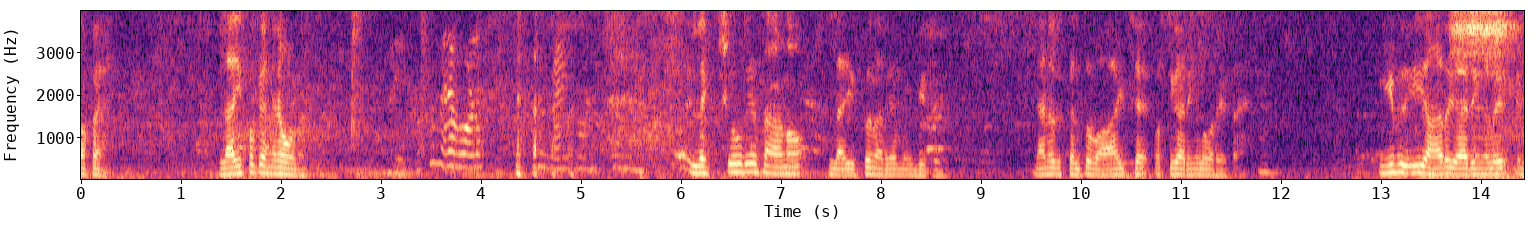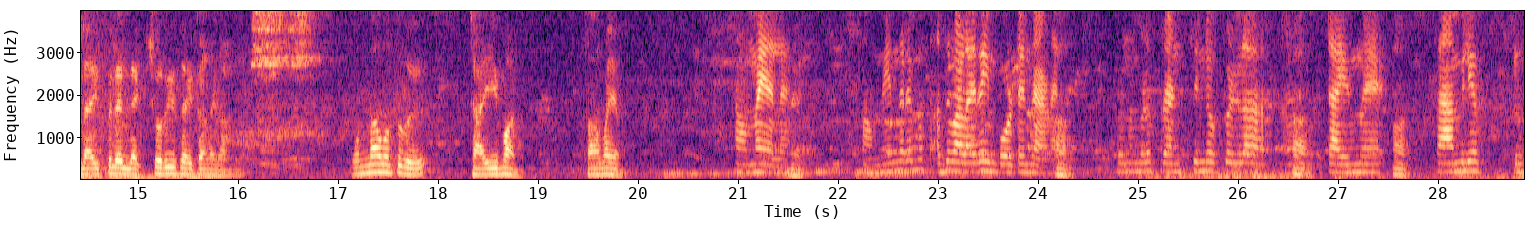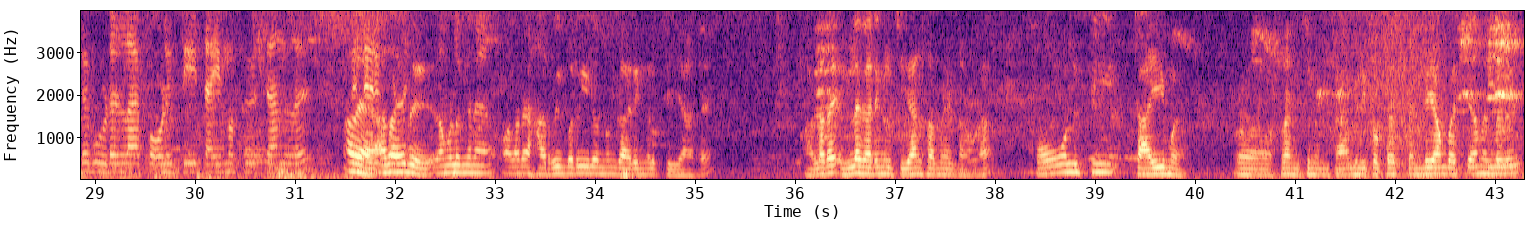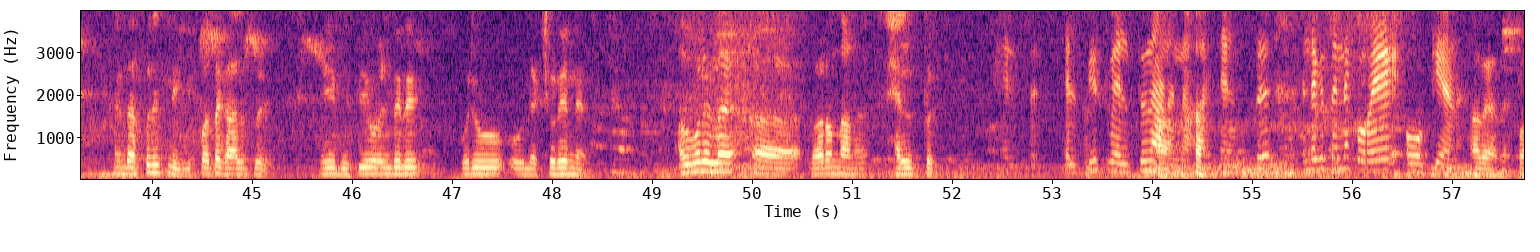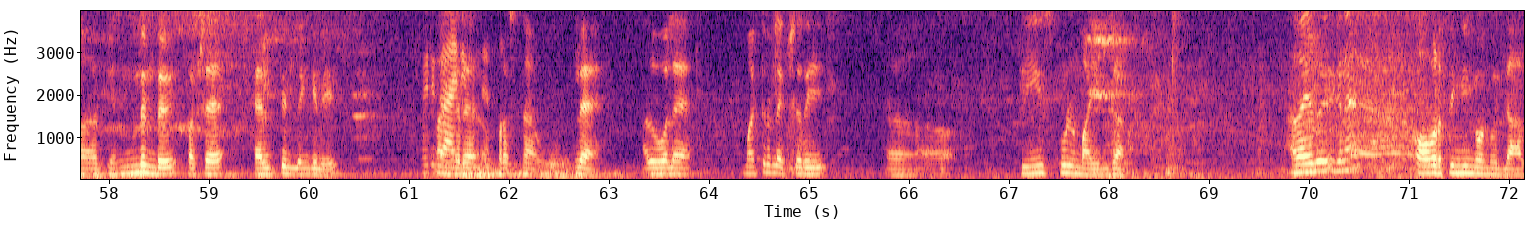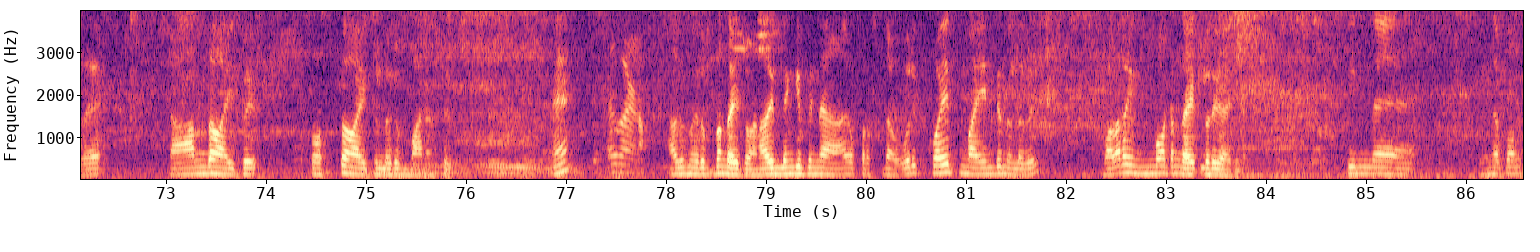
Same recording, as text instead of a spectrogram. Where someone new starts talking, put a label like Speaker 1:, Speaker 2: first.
Speaker 1: സഫേ ലൈഫൊക്കെ എങ്ങനെ പോണ്. ലക്ഷൂറിയസ് ആണോ ലൈഫ് എന്നറിയാൻ വേണ്ടിയിട്ട്? ഞാനൊരു സ്ഥലത്ത് വായിച്ച കുറച്ച് കാര്യങ്ങൾ പറയട്ടെ. ഇത് ഈ ആറ് കാര്യങ്ങൾ ലൈഫിലെ ലക്ഷറീസ് ആയിട്ടാണ് കാണുന്നത്. ഒന്നാമത്തത് ടൈമാണ് സമയം.
Speaker 2: സമയല്ലേ? സമയം എന്ന് പറയുമ്പോൾ അത് വളരെ ഇമ്പോർട്ടന്റ് ആണ്. ഇപ്പം നമ്മുടെ ഫ്രണ്ട്സിന്റെ ഒപ്പമുള്ള ടൈം ഫാമിലിയുടെ കൂടെയുള്ള ക്വാളിറ്റി ടൈം ഒക്കെ കിട്ടുക എന്നുള്ളത്
Speaker 1: അതെ അതായത് നമ്മളിങ്ങനെ വളരെ ഹറിബറിയിലൊന്നും കാര്യങ്ങൾ ചെയ്യാതെ വളരെ എല്ലാ കാര്യങ്ങളും ചെയ്യാൻ സമയം ഉണ്ടാവുക. ക്വാളിറ്റി ടൈം ഫ്രണ്ട്സിനും ഫാമിലിക്കൊക്കെ സ്പെൻഡ് ചെയ്യാൻ പറ്റുക എന്നുള്ളത് ഡെഫിനറ്റ്ലി ഇപ്പോഴത്തെ കാലത്ത് ഈ ബിസി വേൾഡിൽ ഒരു ലക്ഷറി തന്നെയാണ്. അതുപോലെയുള്ള വേറൊന്നാണ് ഹെൽത്ത്
Speaker 2: ഹെൽത്ത് ഈസ് വെൽത്ത് എന്നാണല്ലോ. ഹെൽത്ത് ഉണ്ടെങ്കിൽ തന്നെ കുറേ ഓക്കെയാണ്
Speaker 1: അതെ അതെ. എന്തുണ്ട്? പക്ഷെ ഹെൽത്ത് ഇല്ലെങ്കിൽ ഭയങ്കര പ്രശ്നമാകും അല്ലേ? അതുപോലെ മറ്റൊരു ലക്ഷറി പീസ്ഫുൾ മൈൻഡാണ് അതായത് ഇങ്ങനെ ഓവർ തിങ്കിങ് ഒന്നുമില്ലാതെ ശാന്തമായിട്ട് സ്വസ്ഥമായിട്ടുള്ളൊരു മനസ്സ്. ഏ?
Speaker 2: അത്
Speaker 1: നിർബന്ധമായിട്ട് വേണം. അതില്ലെങ്കിൽ പിന്നെ ആകെ പ്രശ്നമാകും ഒരു ക്വയറ്റ് മൈൻഡ് എന്നുള്ളത് വളരെ ഇമ്പോർട്ടന്റ് ആയിട്ടുള്ളൊരു കാര്യം. പിന്നെ ഇന്നിപ്പം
